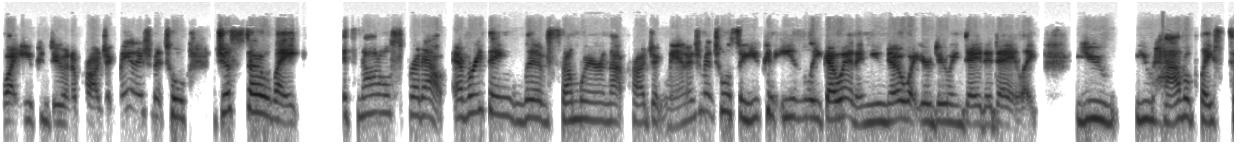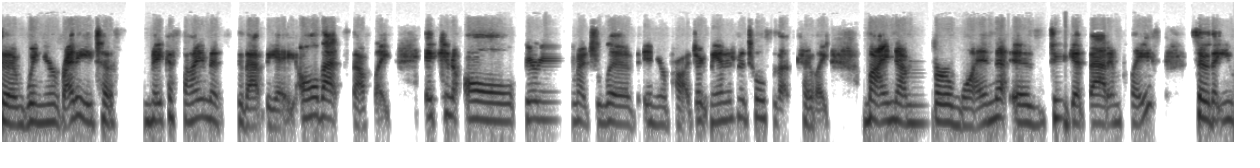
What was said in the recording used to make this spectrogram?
what you can do in a project management tool just so like it's not all spread out everything lives somewhere in that project management tool so you can easily go in and you know what you're doing day to day like you you have a place to when you're ready to make assignments to that VA, all that stuff. Like it can all very much live in your project management tool. So that's kind of like my number one is to get that in place so that you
